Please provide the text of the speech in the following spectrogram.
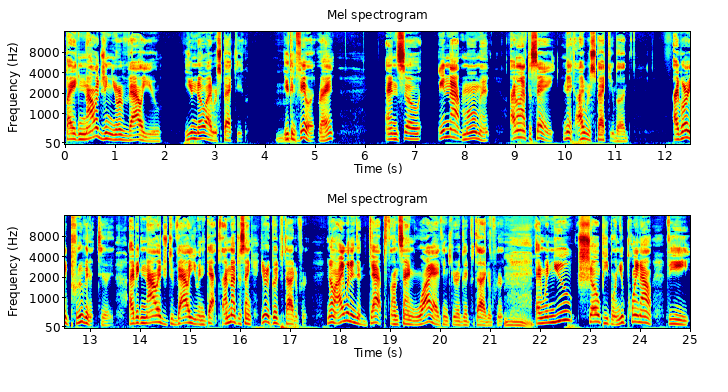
by acknowledging your value, you know I respect you. You can hmm. feel it, right? And so in that moment, I don't have to say, Nick, I respect you, bud. I've already proven it to you. I've acknowledged value in depth. I'm not just saying you're a good photographer. No, I went into depth on saying why I think you're a good photographer. Hmm. And when you show people and you point out the,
